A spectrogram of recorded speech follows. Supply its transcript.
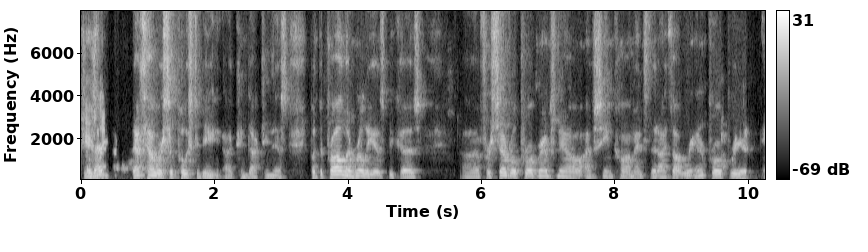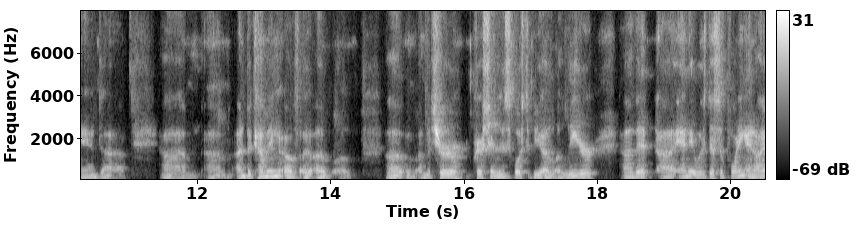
so that, that's how we're supposed to be uh, conducting this. But the problem really is because uh, for several programs now, I've seen comments that I thought were inappropriate and uh, um, um, unbecoming of, of, of uh, a mature Christian is supposed to be a, a leader. Uh, that uh, and it was disappointing, and I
